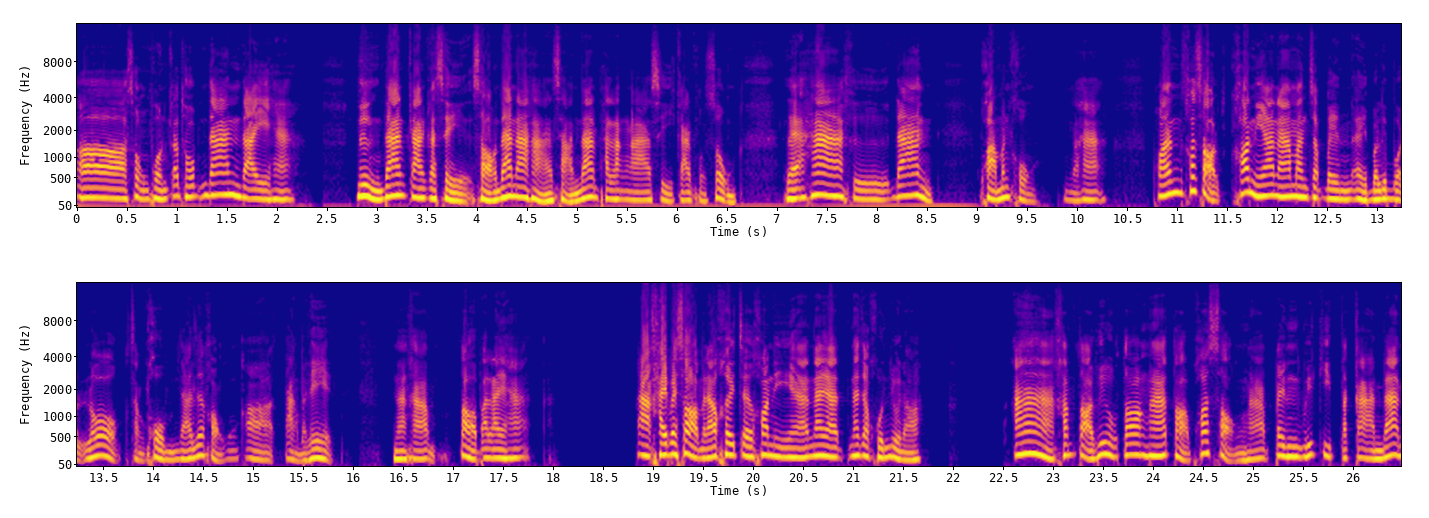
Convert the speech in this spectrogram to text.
เอ่อส่งผลกระทบด้านใดฮะหนึ่งด้านการเกษตรสองด้านอาหารสามด้านพลังงานสี่การขนส่ง และห้าคือด้านความมั่นคงนะฮะ เพราะฉะนั้นข้อสอบข้อนี้นะมันจะเป็นไอ้บริบทโลกสังคมนะเรื่องของอต่างประเทศนะครับ ตอบอะไรฮะ อ่าใครไปสอบมาแล้วเคยเจอข้อนี้ฮะน่าจะน่าจะคุ้นอยู่เนาะอ่าคำตอบที่ถูกต้องฮะ ตอบข้อสองฮะเป็นวิกฤตการณ์ด้าน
